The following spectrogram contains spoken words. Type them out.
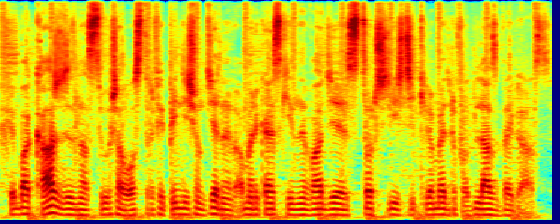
Chyba każdy z nas słyszał o strefie 51 w amerykańskiej Nevadzie 130 km od Las Vegas.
